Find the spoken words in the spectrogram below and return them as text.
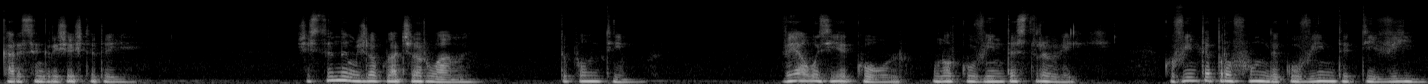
care se îngrijește de ei. Și stând în mijlocul acelor oameni, după un timp, vei auzi ecoul unor cuvinte străvechi, cuvinte profunde, cuvinte divine,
